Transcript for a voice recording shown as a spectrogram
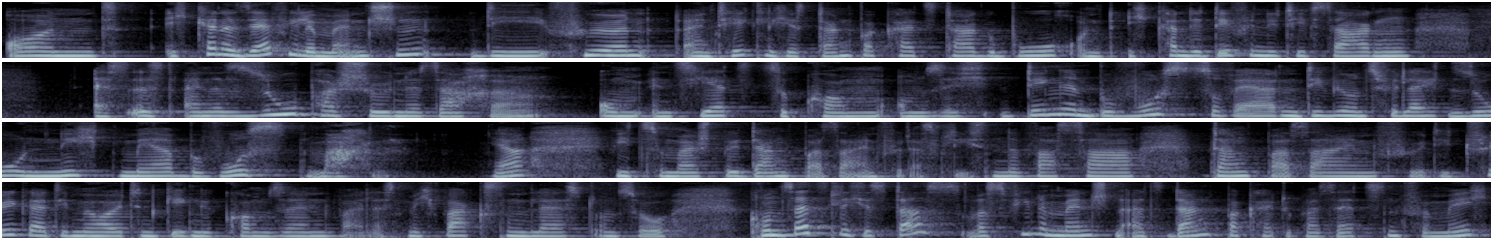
Und ich kenne sehr viele Menschen, die führen ein tägliches Dankbarkeitstagebuch und ich kann dir definitiv sagen, es ist eine super schöne Sache, um ins Jetzt zu kommen, um sich Dingen bewusst zu werden, die wir uns vielleicht so nicht mehr bewusst machen. Ja, wie zum Beispiel dankbar sein für das fließende Wasser, dankbar sein für die Trigger, die mir heute entgegengekommen sind, weil es mich wachsen lässt und so. Grundsätzlich ist das, was viele Menschen als Dankbarkeit übersetzen, für mich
